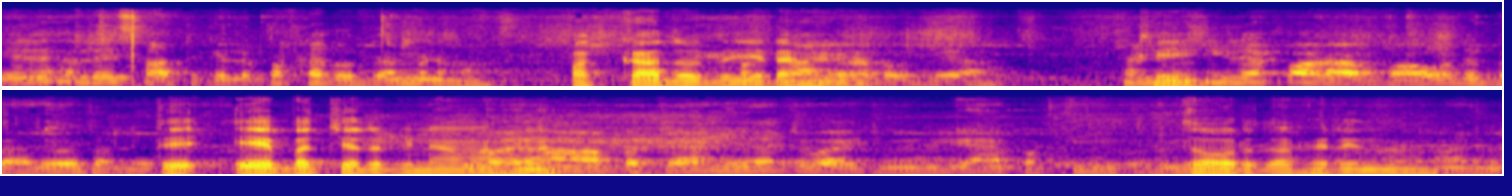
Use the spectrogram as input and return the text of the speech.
ਇਹਦੇ ਥੱਲੇ 7 ਕਿਲੋ ਪੱਕਾ ਦੁੱਧ ਆ ਮਿਲਣਾ ਪੱਕਾ ਦੁੱਧ ਜਿਹੜਾ ਪੱਕਾ ਹੈਗਾ। ਦੁੱਧ ਆ। ਠੰਡੀ ਸੀਲੇ ਭਾਰਾ ਪਾਓ ਤੇ ਬਹਿ ਜਾਓ ਥੱਲੇ। ਤੇ ਇਹ ਬੱਚੇ ਤੋਂ ਬਿਨਾ ਵਾ ਹਨਾ? ਹਾਂ ਬੱਚਾ ਨਹੀਂ ਇਹਦਾ ਚਵਾਈ ਚੂਈ ਵੀ ਐ ਪੱਕੀ ਤੋਰ ਦੋ ਫਿਰ ਇਹਨਾਂ। ਹਾਂਜੀ।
